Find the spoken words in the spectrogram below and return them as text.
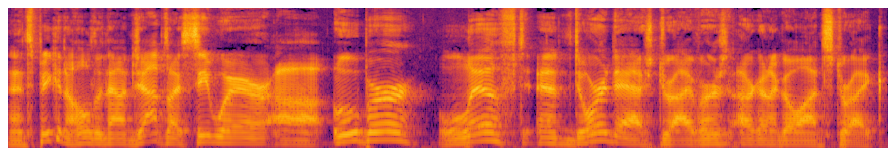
And speaking of holding down jobs, I see where uh, Uber, Lyft, and DoorDash drivers are going to go on strike.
